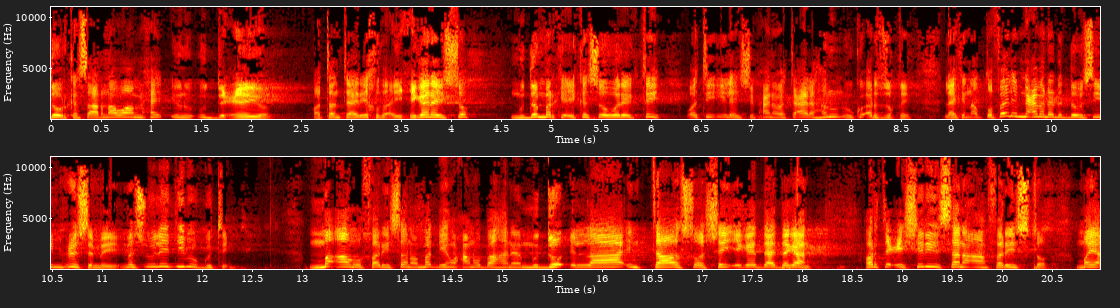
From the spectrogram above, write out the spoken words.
dowrka saarnaa waa maxay? Inuu u duceeyo. Waa tan taariikhdu ay xiganayso muddo markii ay ka soo wareegtay waa tii ilaahay subxaana wa tacala hanuun uu ku arsuqay laakiin atufayl ibni camr adowsiyi muxuu sameeyey mas'uuliyaddii buu gutay ma aanu fadhiisanoo ma dhihin waxaan u baahanaa muddo ilaa intaasoo shay iga daadegaan horta cishiriin sana aan fadhiisto maya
